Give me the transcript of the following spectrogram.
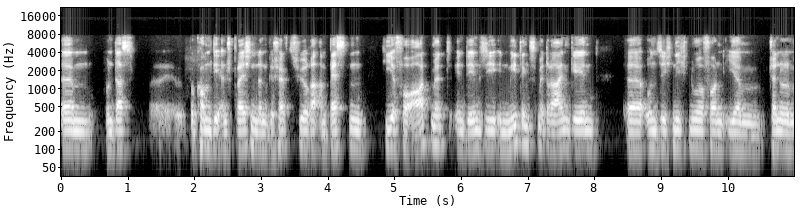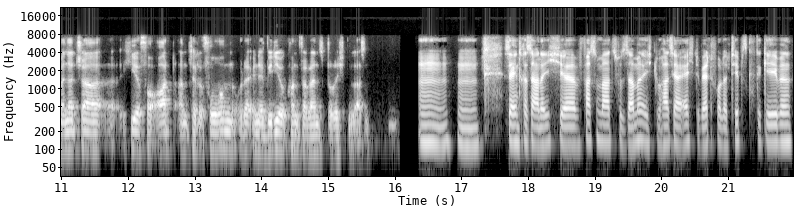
Ähm, und das äh, bekommen die entsprechenden Geschäftsführer am besten hier vor Ort mit, indem sie in Meetings mit reingehen äh, und sich nicht nur von ihrem General Manager äh, hier vor Ort am Telefon oder in der Videokonferenz berichten lassen. Mhm. Sehr interessant. Ich äh, fasse mal zusammen. Ich, du hast ja echt wertvolle Tipps gegeben.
